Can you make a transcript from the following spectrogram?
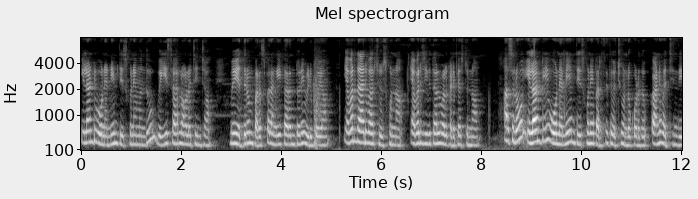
ఇలాంటి ఓ నిర్ణయం తీసుకునే ముందు వెయ్యి సార్లు ఆలోచించాం. మేము ఇద్దరం పరస్పర అంగీకారంతోనే విడిపోయాం. ఎవరి దారి వారు చూసుకున్నాం. ఎవరి జీవితాలు వాళ్ళు గడిపేస్తున్నాం. అసలు ఇలాంటి ఓ నిర్ణయం తీసుకునే పరిస్థితి వచ్చి ఉండకూడదు. కానీ వచ్చింది.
